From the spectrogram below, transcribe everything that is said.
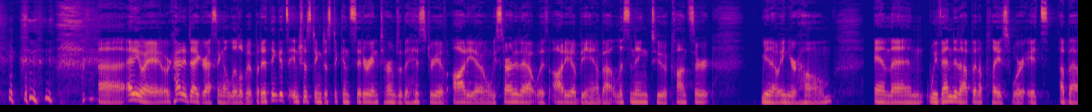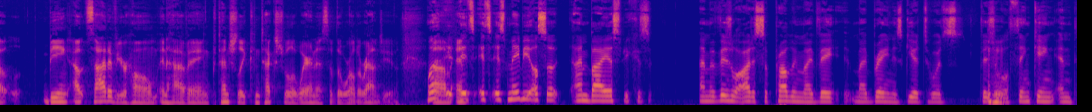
uh, anyway, we're kind of digressing a little bit, but I think it's interesting just to consider in terms of the history of audio. And we started out with audio being about listening to a concert, you know, in your home. And then we've ended up in a place where it's about being outside of your home and having potentially contextual awareness of the world around you. well, Um, it, and- it's it's it's maybe also I'm biased because I'm a visual artist, so probably my va- my brain is geared towards visual Mm-hmm. thinking, and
